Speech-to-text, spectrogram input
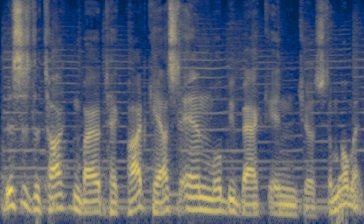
This is the Talking Biotech podcast, and we'll be back in just a moment.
